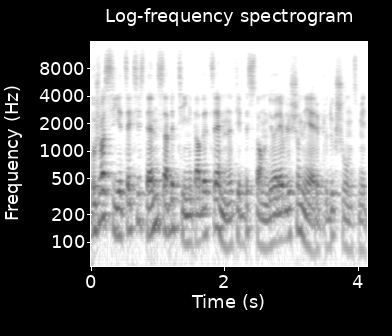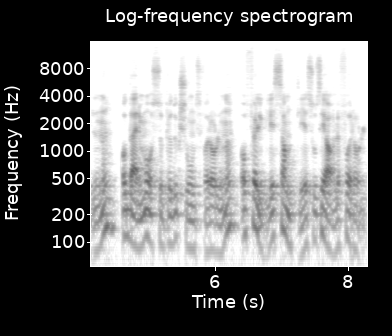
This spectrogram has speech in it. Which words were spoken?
Bourgeoisiets eksistens er betinget av dets evne til bestandig å revolusjonere produksjonsmidlene, og dermed også produksjonsforholdene, og følgelig samtlige sosiale forhold.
